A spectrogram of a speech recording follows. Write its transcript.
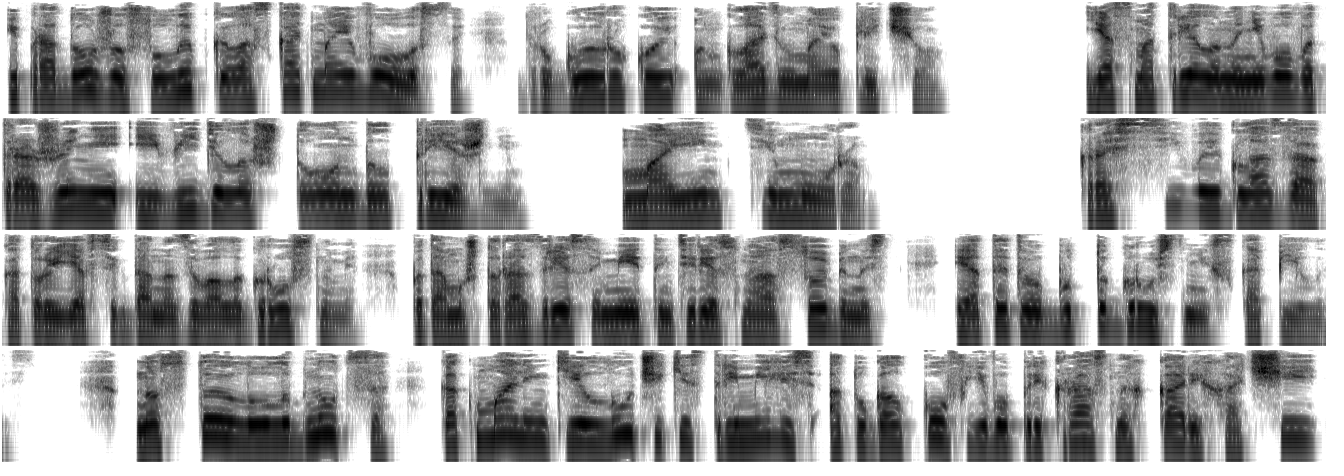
и продолжил с улыбкой ласкать мои волосы, другой рукой он гладил мое плечо. Я смотрела на него в отражении и видела, что он был прежним, моим Тимуром. Красивые глаза, которые я всегда называла грустными, потому что разрез имеет интересную особенность, и от этого будто грусть в них скопилась. Но стоило улыбнуться, как маленькие лучики стремились от уголков его прекрасных карих очей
